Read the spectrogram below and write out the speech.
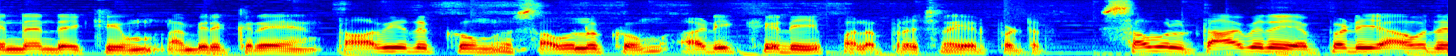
என்றென்றைக்கும் நம்பியிருக்கிறேன். தாவீதுக்கும் சவுலுக்கும் அடிக்கடி பல பிரச்சனை ஏற்பட்டது. சவுல் தாவீதை எப்படியாவது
